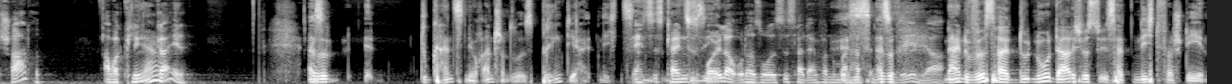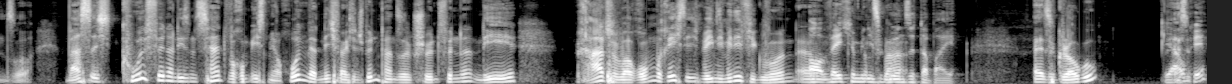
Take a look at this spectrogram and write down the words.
Schade. Aber klingt ja. geil. Also du kannst ihn dir auch anschauen, so, es bringt dir halt nichts. Es ist kein Spoiler sehen. oder so, es ist halt einfach nur, es also, gesehen, ja. Nein, du wirst halt, du, nur dadurch wirst du es halt nicht verstehen, so. Was ich cool finde an diesem Set, warum ich es mir auch holen werde, nicht weil ich den Spinnpanzer schön finde, nee, rate warum, richtig, wegen die Minifiguren. Ähm, oh, welche Minifiguren zwar, sind dabei? Also Grogu. Ja, also okay,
